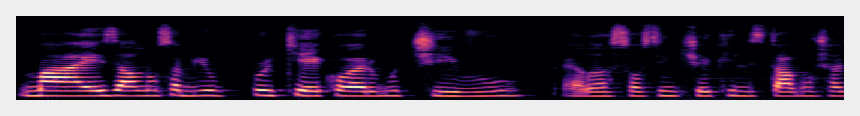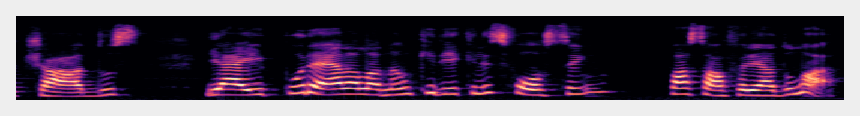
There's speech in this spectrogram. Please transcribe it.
mas ela não sabia o porquê, qual era o motivo. Ela só sentia que eles estavam chateados. E aí, por ela, ela não queria que eles fossem passar o feriado lá.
